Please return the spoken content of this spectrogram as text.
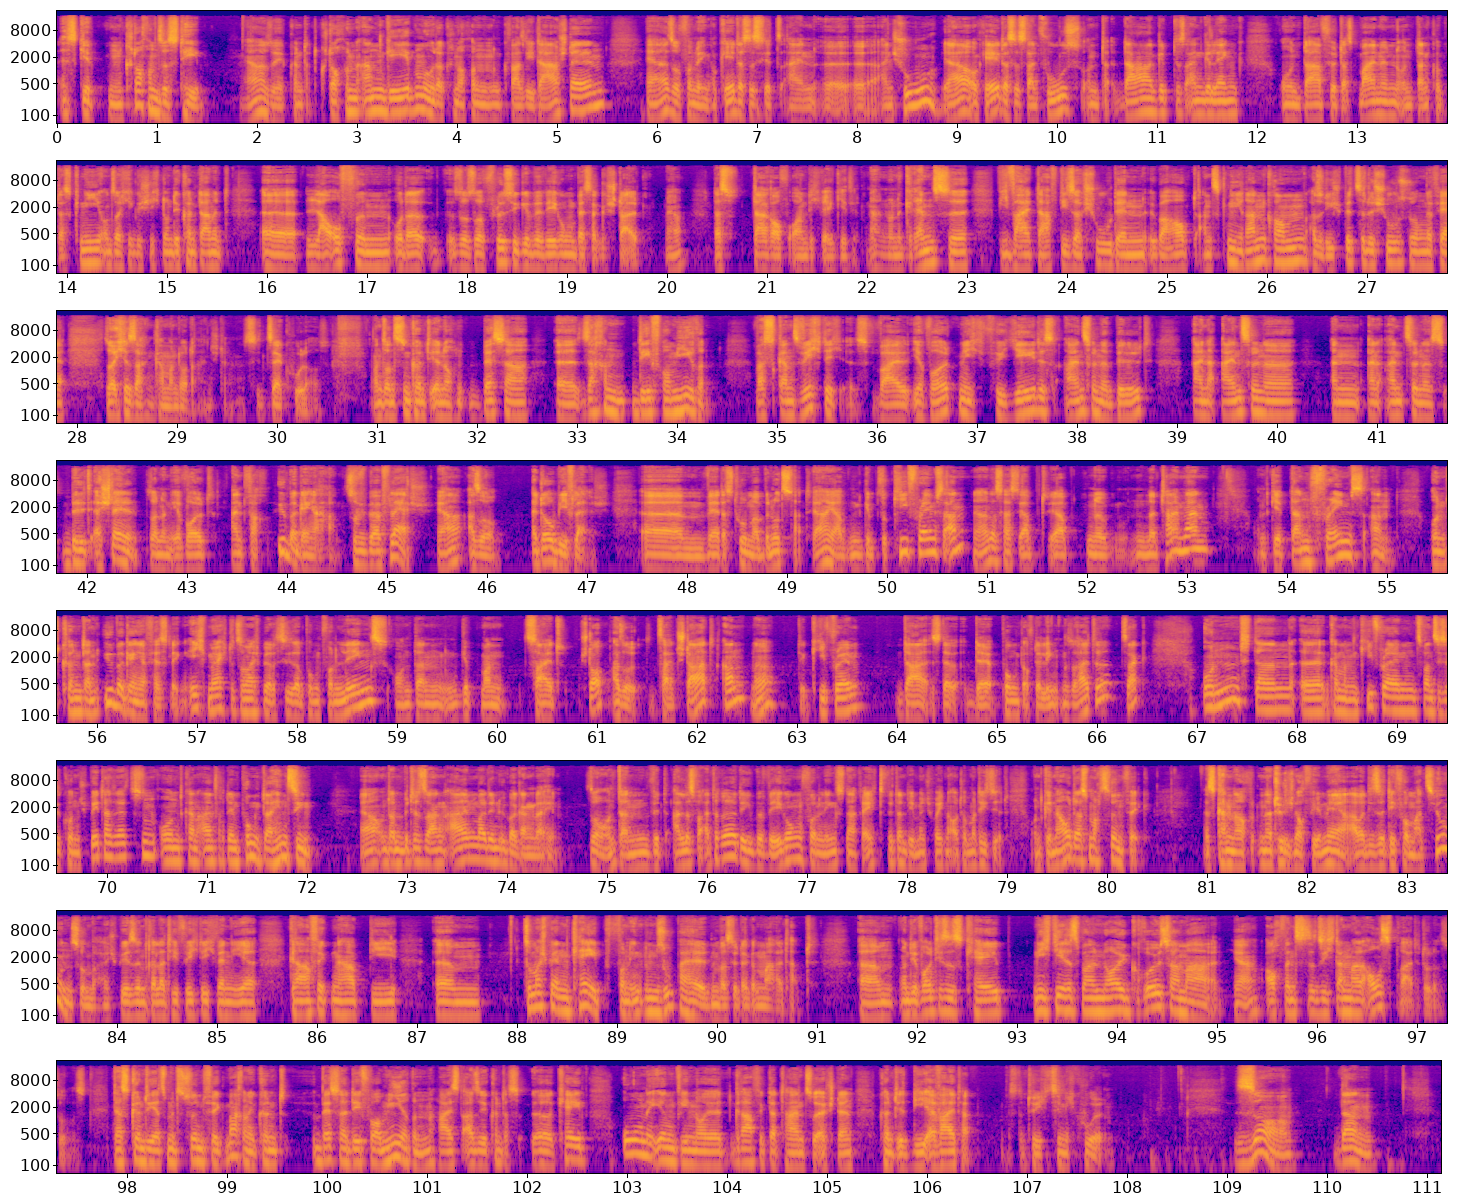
Es gibt ein Knochensystem. Ja, also ihr könnt Knochen angeben oder Knochen quasi darstellen. Ja, so von wegen, okay, das ist jetzt ein, äh, äh, ein Schuh, ja, okay, das ist ein Fuß und da gibt es ein Gelenk und da führt das Beinen und dann kommt das Knie und solche Geschichten und ihr könnt damit äh, laufen oder so, so flüssige Bewegungen besser gestalten, ja, dass darauf ordentlich reagiert wird. Ne? Nur eine Grenze, wie weit darf dieser Schuh denn überhaupt ans Knie rankommen, also die Spitze des Schuhs so ungefähr, solche Sachen kann man dort einstellen. Das sieht sehr cool aus. Ansonsten könnt ihr noch besser äh, Sachen deformieren was ganz wichtig ist, weil ihr wollt nicht für jedes einzelne Bild eine einzelne ein, ein einzelnes Bild erstellen, sondern ihr wollt einfach Übergänge haben, so wie bei Flash, ja, also Adobe Flash. Ähm, wer das Tool mal benutzt hat, ja, ihr habt, gebt so Keyframes an, ja, das heißt, ihr habt, ihr habt eine, eine Timeline und gebt dann Frames an und könnt dann Übergänge festlegen. Ich möchte zum Beispiel, dass dieser Punkt von links und dann gibt man Zeit Stopp, also Zeit Start an, ne, der Keyframe da ist der, der Punkt auf der linken Seite, zack. Und dann äh, kann man einen Keyframe 20 Sekunden später setzen und kann einfach den Punkt dahin ziehen. Ja, und dann bitte sagen einmal den Übergang dahin. So, und dann wird alles weitere, die Bewegung von links nach rechts wird dann dementsprechend automatisiert. Und genau das macht Synfig. Es kann auch natürlich noch viel mehr, aber diese Deformationen zum Beispiel sind relativ wichtig, wenn ihr Grafiken habt, die ähm, zum Beispiel ein Cape von irgendeinem Superhelden, was ihr da gemalt habt. Ähm, und ihr wollt dieses Cape nicht jedes Mal neu größer malen, ja, auch wenn es sich dann mal ausbreitet oder sowas. Das könnt ihr jetzt mit Synfig machen. Ihr könnt besser deformieren, heißt also, ihr könnt das äh, Cape ohne irgendwie neue Grafikdateien zu erstellen, könnt ihr die erweitern. Ist natürlich ziemlich cool. So, dann,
